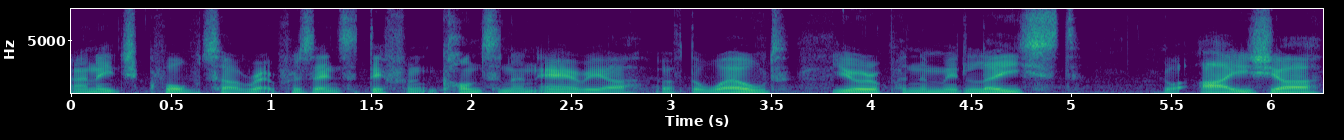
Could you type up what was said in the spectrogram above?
and each quarter represents a different continent area of the world Europe and the Middle East, you've got Asia,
